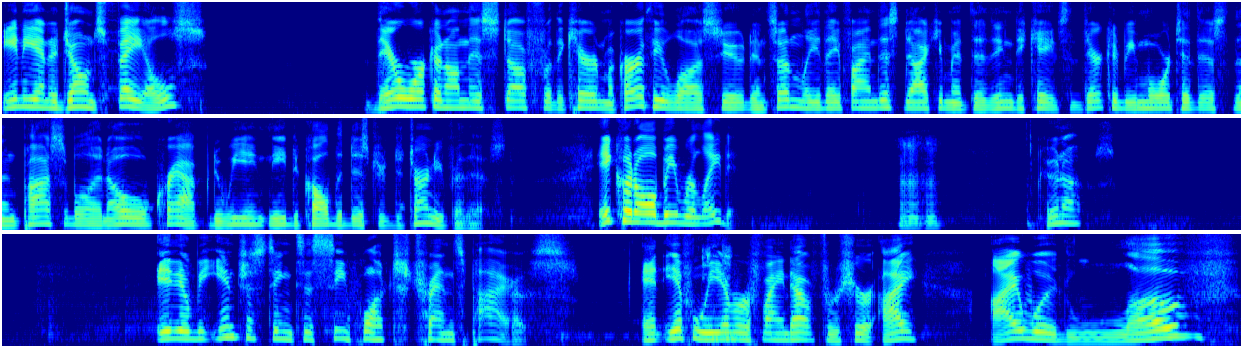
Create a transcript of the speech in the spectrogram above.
Indiana Jones fails. They're working on this stuff for the Karen McCarthy lawsuit, and suddenly they find this document that indicates that there could be more to this than possible. And oh crap, do we need to call the district attorney for this? It could all be related. hmm Who knows? It'll be interesting to see what transpires. And if we ever find out for sure, I I would love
